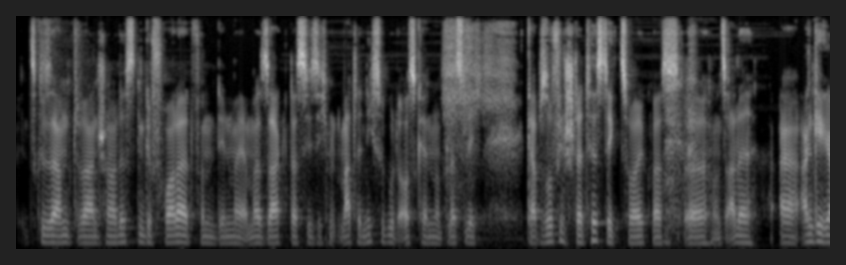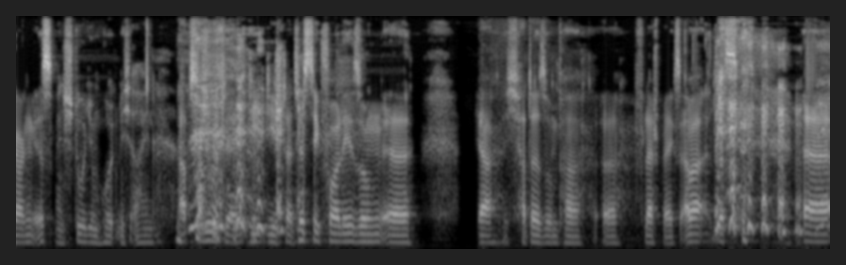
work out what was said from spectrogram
Äh, insgesamt waren Journalisten gefordert, von denen man immer sagt, dass sie sich mit Mathe nicht so gut auskennen und plötzlich gab es so viel Statistikzeug, was äh, uns alle äh, angegangen ist. Mein Studium holt mich ein. Absolut, ja, die, die Statistikvorlesung, äh, ja, ich hatte so ein paar äh, Flashbacks, aber das äh,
